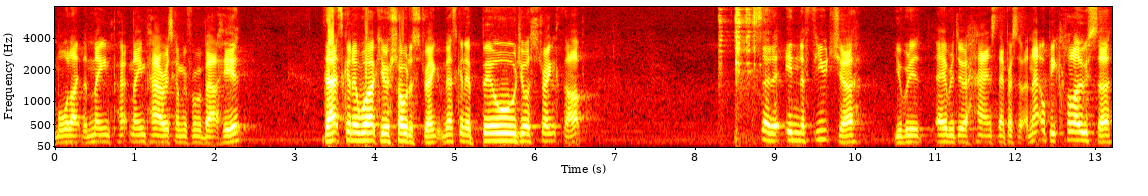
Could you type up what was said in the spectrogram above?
more like the main, main power is coming from about here. That's going to work your shoulder strength, and that's going to build your strength up so that in the future, you'll be able to do a handstand press up. And that will be closer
